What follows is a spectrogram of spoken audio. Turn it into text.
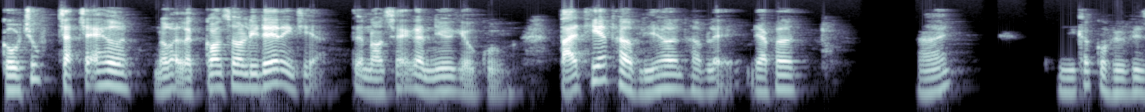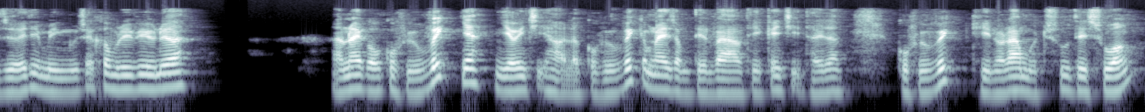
cấu trúc chặt chẽ hơn. Nó gọi là consolidate anh chị ạ. Tức là nó sẽ gần như kiểu của tái thiết hợp lý hơn hợp lệ đẹp hơn. Đấy. Thì các cổ phiếu phía dưới thì mình cũng sẽ không review nữa hôm nay có cổ phiếu VIX nhé nhiều anh chị hỏi là cổ phiếu VIX hôm nay dòng tiền vào thì các anh chị thấy là cổ phiếu VIX thì nó đang một xu thế xuống.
